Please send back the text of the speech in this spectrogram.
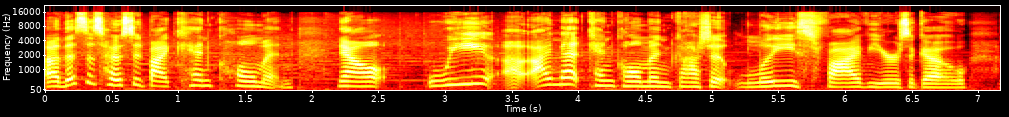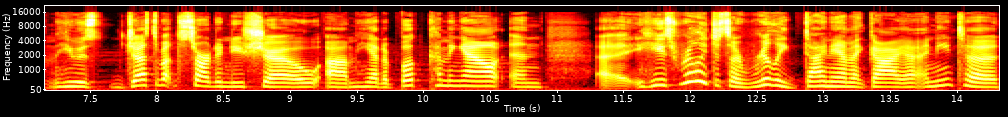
Uh, this is hosted by Ken Coleman. Now, we uh, I met Ken Coleman, gosh, at least five years ago. He was just about to start a new show. Um, he had a book coming out, and uh, he's really just a really dynamic guy. I need to,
